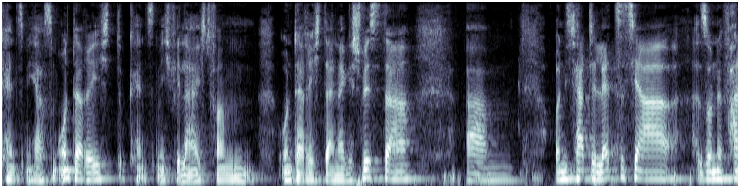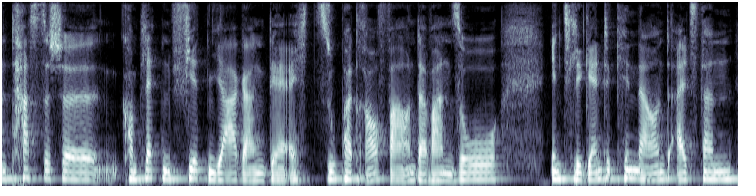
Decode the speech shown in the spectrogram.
kennst mich aus dem Unterricht, du kennst mich vielleicht vom Unterricht deiner Geschwister. Ähm, und ich hatte letztes Jahr so eine fantastische, kompletten vierten Jahrgang, der echt super drauf war. Und da waren so intelligente Kinder. Und als dann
